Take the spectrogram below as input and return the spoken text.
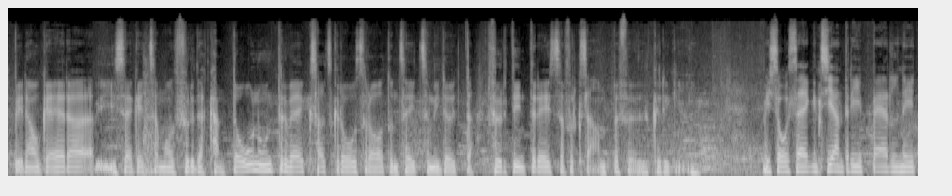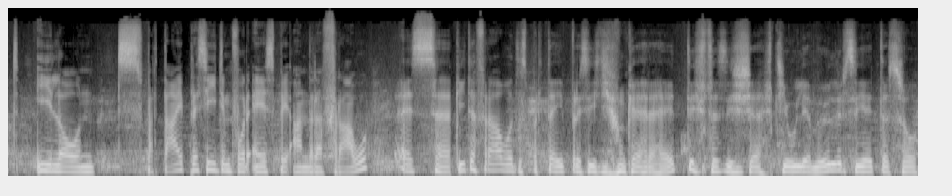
Ich bin auch gerne, ich sage jetzt einmal, für den Kanton unterwegs als Grossrat und setze mich dort für die Interessen der Gesamtbevölkerung ein. Wieso sagen Sie, André Perl, nicht, ich lohne das Parteipräsidium der SP an einer Frau? Es äh, gibt eine Frau, die das Parteipräsidium gerne hätte. Das ist äh, Julia Müller. Sie hat das schon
